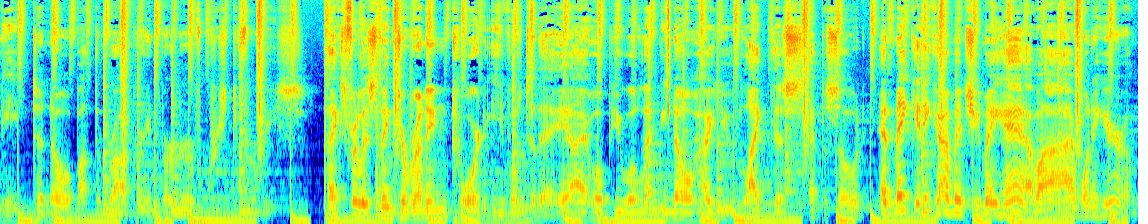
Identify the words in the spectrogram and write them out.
need to know about the robbery and murder of Christopher Reese. Thanks for listening to Running Toward Evil today. I hope you will let me know how you like this episode and make any comments you may have. I, I want to hear them.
